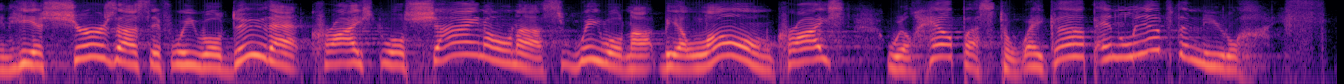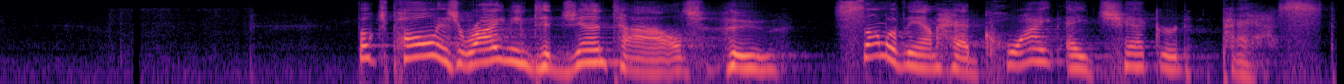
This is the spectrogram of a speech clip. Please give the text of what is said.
And he assures us if we will do that, Christ will shine on us. We will not be alone. Christ will help us to wake up and live the new life. Folks, Paul is writing to Gentiles who, some of them had quite a checkered past.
